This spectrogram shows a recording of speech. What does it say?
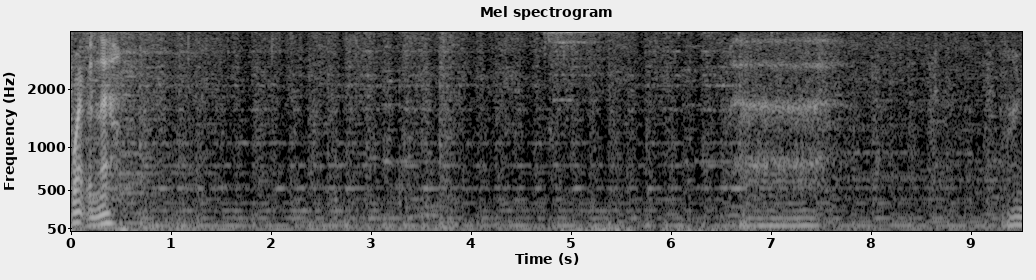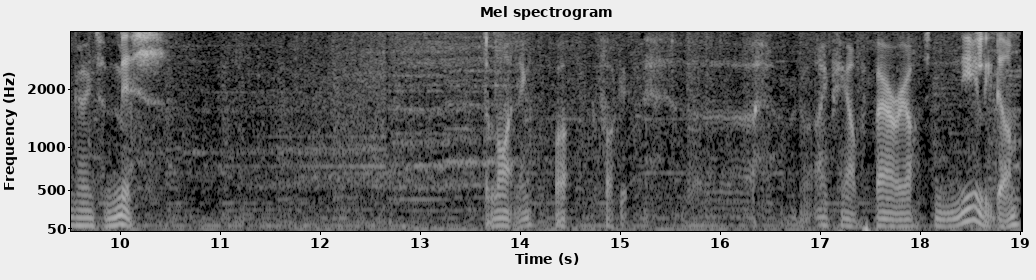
Weapon there. Uh, I'm going to miss the lightning, but fuck it. Uh, we've got AP up barrier. It's nearly done.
